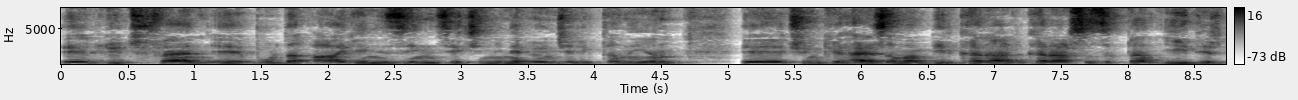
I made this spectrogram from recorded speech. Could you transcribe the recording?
e, lütfen e, burada ailenizin seçimine öncelik tanıyın. E, çünkü her zaman bir karar kararsızlıktan iyidir.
